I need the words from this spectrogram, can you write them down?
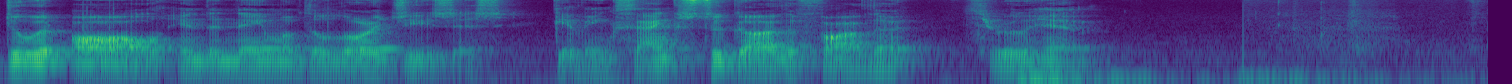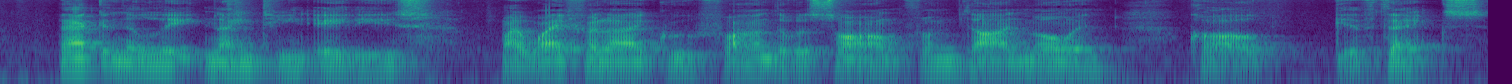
do it all in the name of the Lord Jesus, giving thanks to God the Father through him. Back in the late 1980s, my wife and I grew fond of a song from Don Moen called Give Thanks.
